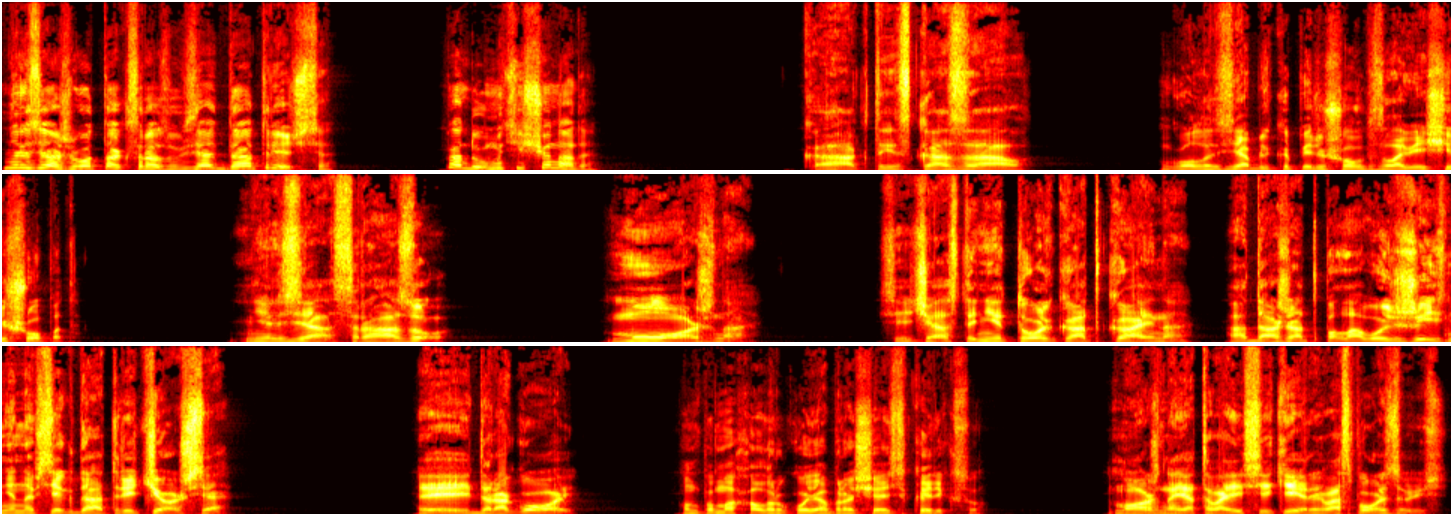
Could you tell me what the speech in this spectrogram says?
«Нельзя же вот так сразу взять да отречься. Подумать еще надо». «Как ты сказал?» Голос зяблика перешел в зловещий шепот. «Нельзя сразу?» «Можно! Сейчас ты не только от Кайна, а даже от половой жизни навсегда отречешься!» «Эй, дорогой!» Он помахал рукой, обращаясь к Эриксу. «Можно я твоей секирой воспользуюсь?»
